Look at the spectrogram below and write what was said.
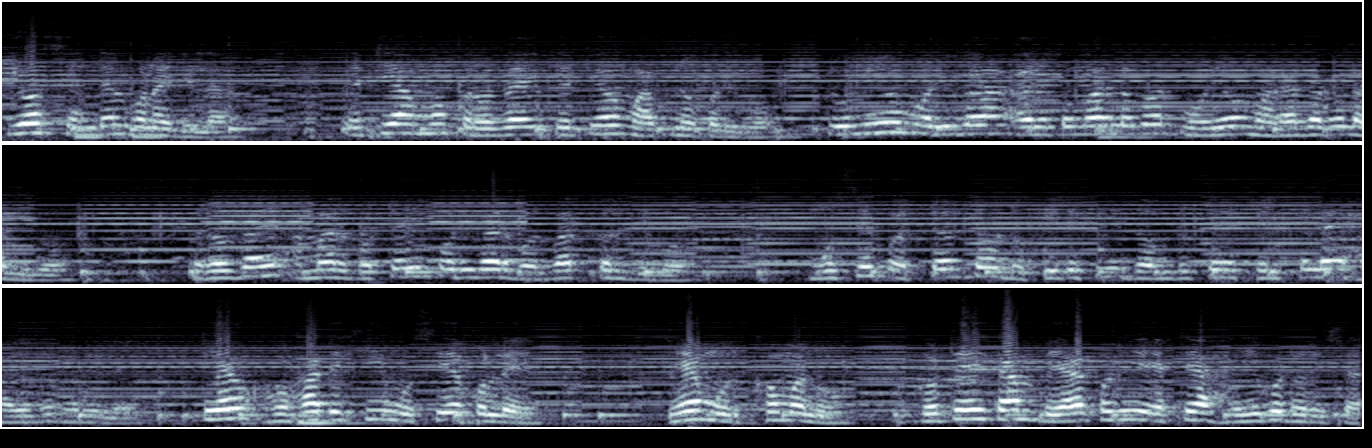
কিয় চেণ্ডেল বনাই দিলা? এতিয়া মোক ৰজাই কেতিয়াও মাফ নকৰিব। তুমিও মৰিবা আৰু তোমাৰ লগত ময়ো মাৰা যাব লাগিব। ৰজাই আমাৰ গোটেই পৰিবাৰ বৰবাদ কৰি দিব। মুচিক অত্যন্ত দুখী দেখি জমদূতে খিলখিলাই হাঁহিব ধৰিলে। তেওঁক হহা দেখি মুচিয়ে ক'লে হে মূৰ্খ মানুহ, গোটেই কাম বেয়া কৰি এতিয়া হাঁহিব ধৰিছা।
